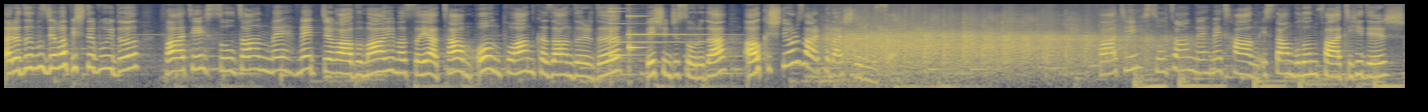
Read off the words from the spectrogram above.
aradığımız cevap işte buydu. Fatih Sultan Mehmet cevabı Mavi Masa'ya tam 10 puan kazandırdı. Beşinci soruda alkışlıyoruz arkadaşlarımızı. Fatih Sultan Mehmet Han İstanbul'un fatihidir.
